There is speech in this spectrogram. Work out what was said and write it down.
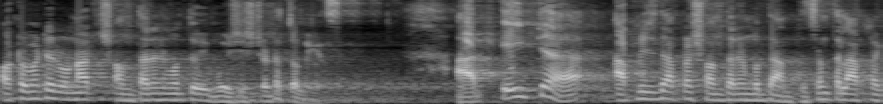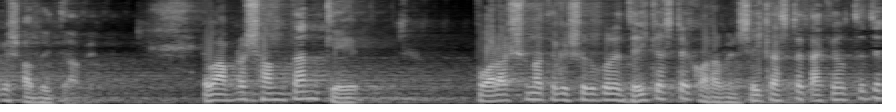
অটোমেটেড ওনার সন্তানের মধ্যে ওই বৈশিষ্ট্যটা চলে গেছে। আর এইটা আপনি যদি আপনার সন্তানের মধ্যে আনতে চান, তাহলে আপনাকে সৎ হইতে হবে। এবং আপনার সন্তানকে পড়াশোনা থেকে শুরু করে যেই কাজটা করাবেন, সেই কাজটা তাকে হচ্ছে যে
